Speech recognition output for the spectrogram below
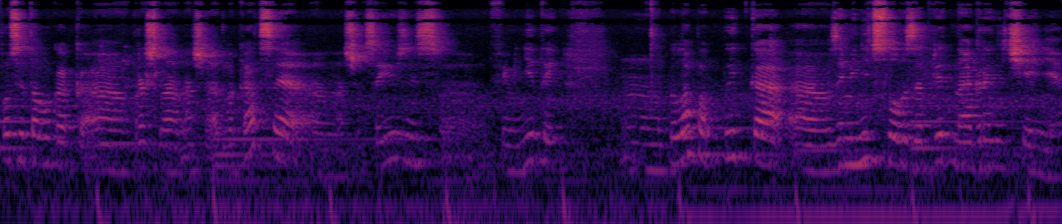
после того, как э, прошла наша адвокация, э, наших союзниц, э, феминиты, э, была попытка э, заменить слово запрет на ограничение.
